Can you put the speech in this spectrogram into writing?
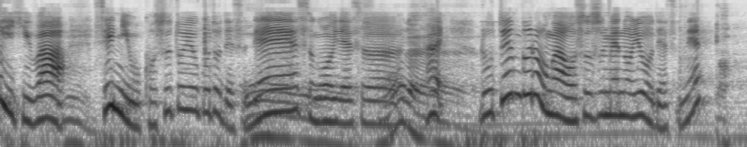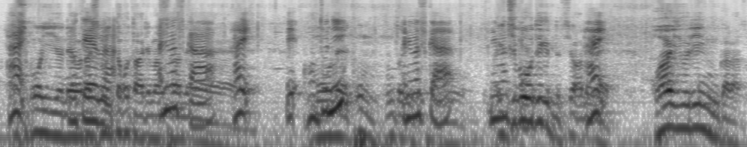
い日は1000人を超すということですね。すごいです。はい、露天風呂がおすすめのようですね。あはい、あそこいいよね。露天は。私も行ったことありますか？はい。え、本当に？ありますか？一望できるんですよあのね、はい。ホワイトリングからず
